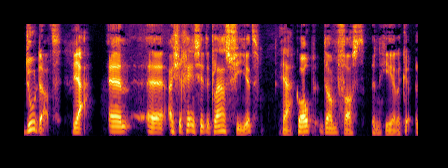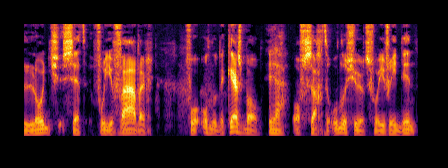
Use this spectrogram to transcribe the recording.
doe dat. ja, En eh, als je geen Sinterklaas viert, ja. koop dan vast een heerlijke lunch set voor je vader. Voor onder de kerstboom. Ja, Of zachte ondershirts voor je vriendin.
